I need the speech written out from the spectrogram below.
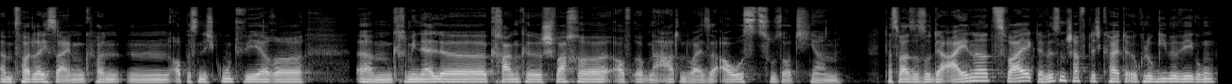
ähm, förderlich sein könnten, ob es nicht gut wäre, ähm, kriminelle, kranke, schwache auf irgendeine Art und Weise auszusortieren. Das war also so der eine Zweig der Wissenschaftlichkeit der Ökologiebewegung,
